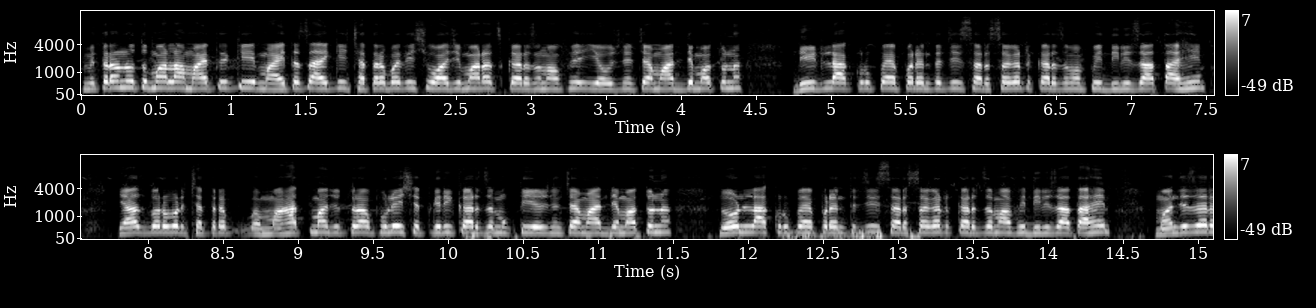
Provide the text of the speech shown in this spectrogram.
मित्रांनो तुम्हाला माहिती आहे की माहीतच आहे की छत्रपती शिवाजी महाराज कर्जमाफी योजनेच्या माध्यमातून दीड लाख रुपयापर्यंतची सरसकट कर्जमाफी दिली जात आहे. याचबरोबर छत्र महात्मा ज्योतिराव फुले शेतकरी कर्जमुक्ती योजनेच्या माध्यमातून दोन लाख रुपयापर्यंत रुपयापर्यंतची सरसकट कर्जमाफी दिली जात आहे. म्हणजे जर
